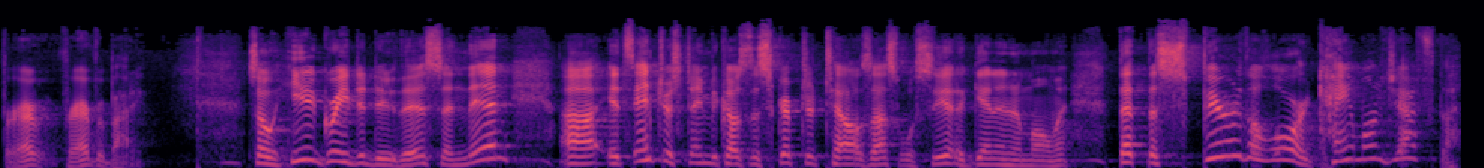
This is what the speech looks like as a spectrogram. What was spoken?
for, for everybody. So he agreed to do this. And then uh, it's interesting because the scripture tells us, we'll see it again in a moment, that the Spirit of the Lord came on Jephthah.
